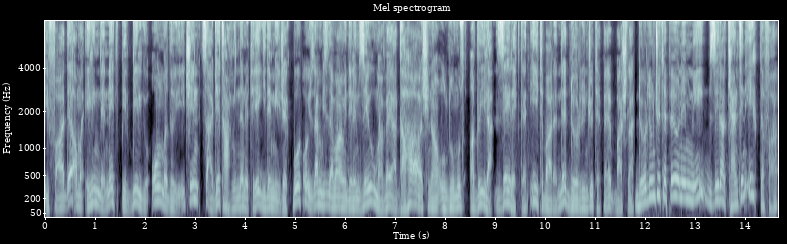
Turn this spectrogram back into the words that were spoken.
ifade ama elimde net bir bilgi olmadığı için sadece tahminden öteye gidemeyecek bu. O yüzden biz devam edelim. Zeugma veya daha aşina olduğumuz adıyla Zeyrek'ten itibaren de dördüncü tepe başlar. Dördüncü tepe önemli zira kentin ilk defa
